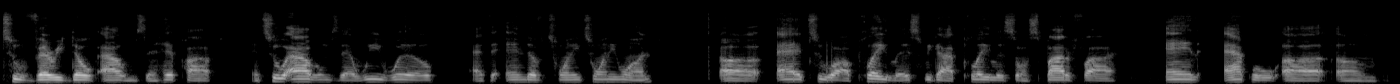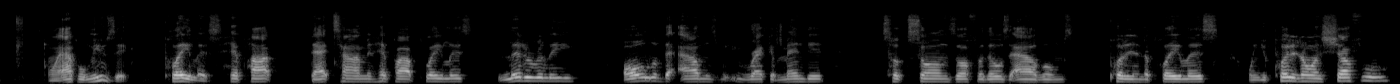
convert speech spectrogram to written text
Two very dope albums in hip hop and two albums that we will, at the end of 2021, uh, add to our playlist. We got playlists on Spotify and Apple uh, um, on Apple Music playlist. Hip hop, that time in hip hop playlist. Literally, all of the albums we recommended took songs off of those albums, put it in the playlist. When you put it on shuffle,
